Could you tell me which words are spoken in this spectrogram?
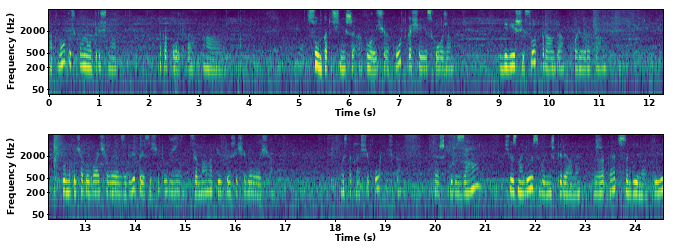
на кнопочку внутрішню. Така куртка. Сумка, точніше, а поруч куртка ще є схожа. 2600, правда, поліуретан. Тут ми хоча б бачили за 2000, тут вже ціна на пів тисячі дорожча. Ось така ще курточка, теж кірзам. Щось знайду я сьогодні шкіряне. Жакет Сабіна і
